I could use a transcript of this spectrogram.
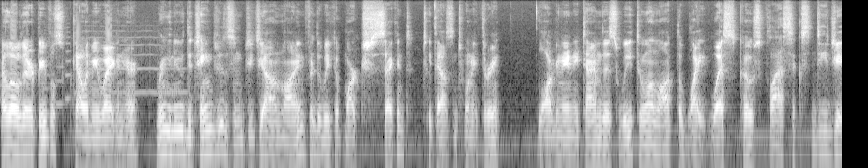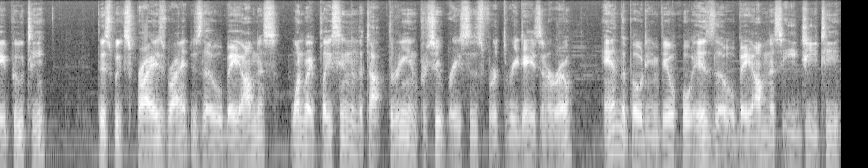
Hello there peoples, Calamy Wagon here, bringing you the changes in GTA Online for the week of March 2nd, 2023. Log in anytime this week to unlock the White West Coast Classics DJ Pooty. This week's prize ride is the Obey Omnis, won by placing in the top 3 in pursuit races for 3 days in a row, and the podium vehicle is the Obey Omnis EGT,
